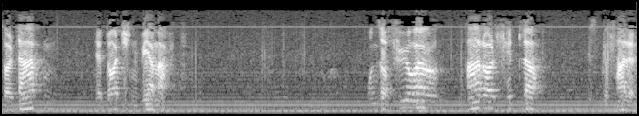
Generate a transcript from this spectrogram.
Soldaten der deutschen Wehrmacht. Unser Führer Adolf Hitler ist gefallen.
